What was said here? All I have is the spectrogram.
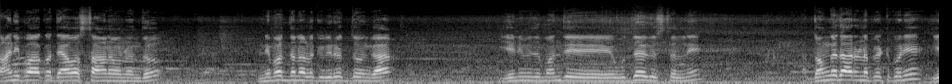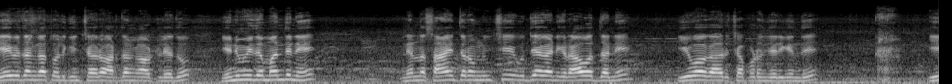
కాణిపాకు దేవస్థానం నందు నిబంధనలకు విరుద్ధంగా ఎనిమిది మంది ఉద్యోగస్తుల్ని దొంగదారున పెట్టుకొని ఏ విధంగా తొలగించారో అర్థం కావట్లేదు. ఎనిమిది మందిని నిన్న సాయంత్రం నుంచి ఉద్యోగానికి రావద్దని ఈవో గారు చెప్పడం జరిగింది. ఈ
